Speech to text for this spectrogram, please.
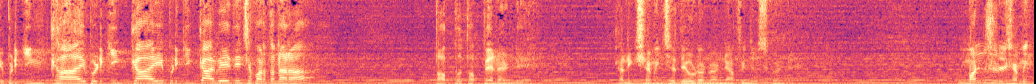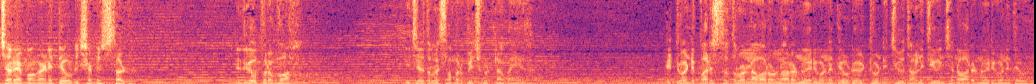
ఇప్పటికి ఇంకా ఇప్పటికి ఇంకా ఇప్పటికి ఇంకా వేధించబడుతున్నారా? తప్పు తప్పేనండి. కానీ క్షమించే దేవుడు నన్ను జ్ఞాపం చేసుకోండి. మనుషులు క్షమించారేమో కానీ దేవుడు క్షమిస్తాడు. ఇదిగో ప్రభా నీ చేతిలో సమర్పించుకుంటున్నామయ్యా. ఎటువంటి పరిస్థితులు ఉన్నవారు ఉన్నారో నువ్వు ఎరుగున్న దేవుడు ఎటువంటి జీవితాలను జీవించిన వారు నువ్వు ఎరుగున్న దేవుడు.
